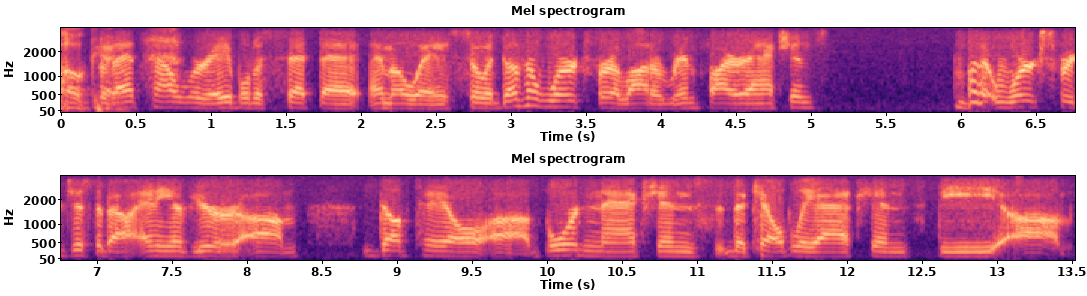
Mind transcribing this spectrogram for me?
Okay. So that's how we're able to set that MOA. So it doesn't work for a lot of rimfire actions, but it works for just about any of your um, dovetail uh, Borden actions, the Kelbly actions, the um,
